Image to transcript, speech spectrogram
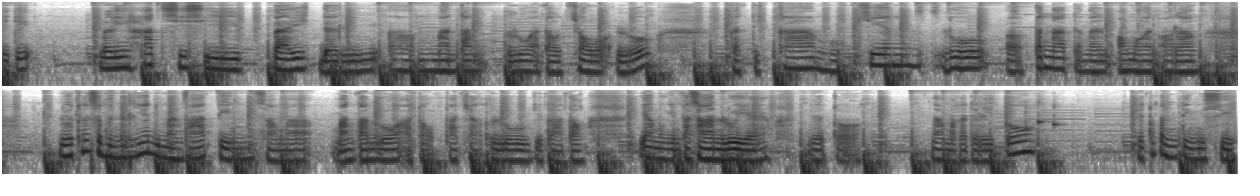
Jadi melihat sisi baik dari um, mantan lu atau cowok lu ketika mungkin lu uh, pernah dengan omongan orang lu tuh sebenarnya dimanfaatin sama mantan lu atau pacar lu gitu atau ya mungkin pasangan lu ya gitu. Nah maka dari itu itu penting sih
